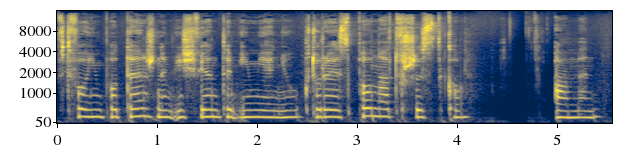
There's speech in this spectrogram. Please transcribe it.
w Twoim potężnym i świętym imieniu, które jest ponad wszystko. Amen.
